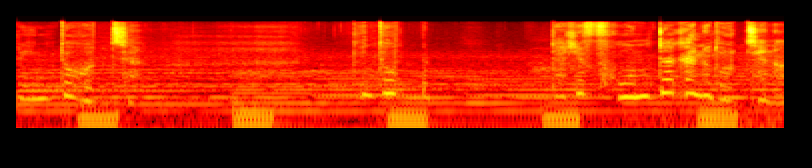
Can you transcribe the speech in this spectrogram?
রিং তো হচ্ছে, কিন্তু তাহলে ফোনটা কেন ধরছে না?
